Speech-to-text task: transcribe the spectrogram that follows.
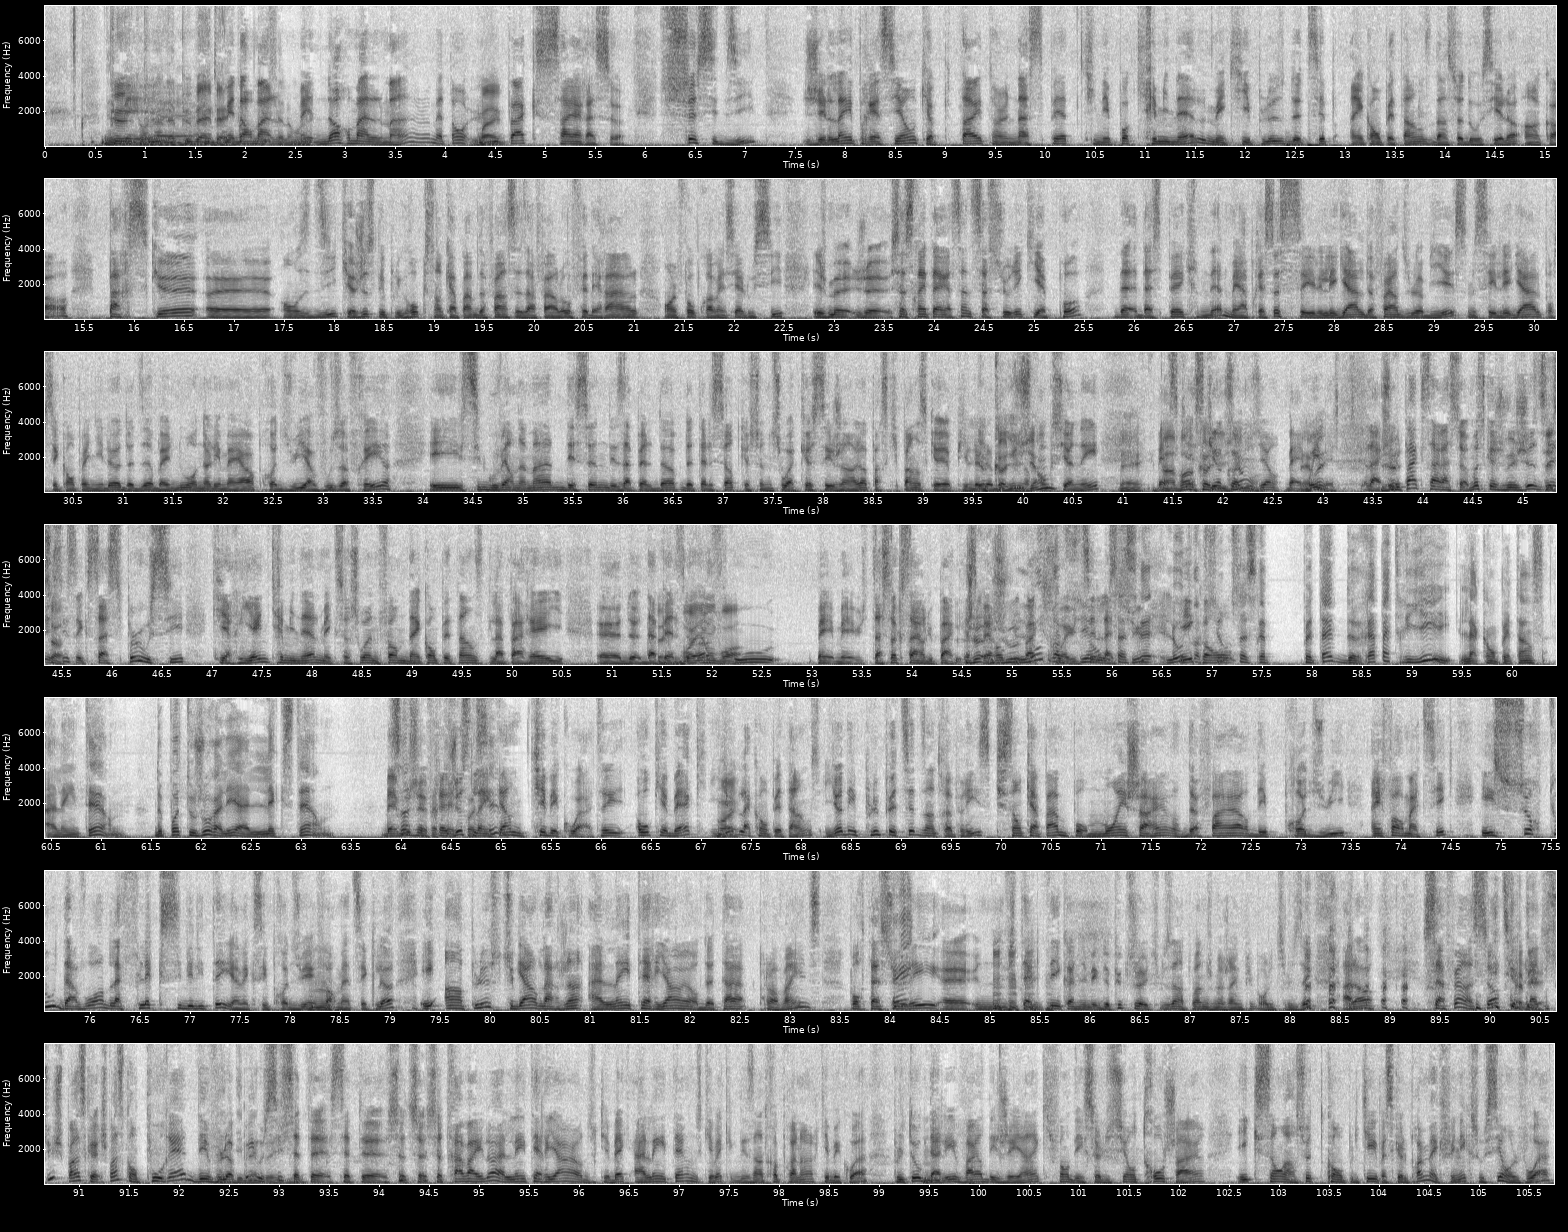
Que- qu'on en a plus ben, ben. mais, normal, mais normalement, là, mettons, Ouais. l'UPAC sert à ça. Ceci dit, j'ai l'impression qu'il y a peut-être un aspect qui n'est pas criminel, mais qui est plus de type incompétence dans ce dossier-là encore, parce que euh, on se dit a juste les plus gros qui sont capables de faire ces affaires-là au fédéral, on le fait au provincial aussi. Et je me, je, ce serait intéressant de s'assurer qu'il n'y ait pas d'a- d'aspect criminel, mais après ça, c'est légal de faire du lobbyisme, c'est légal pour ces compagnies-là de dire, ben nous, on a les meilleurs produits à vous offrir. Et si le gouvernement dessine des appels d'offres de telle sorte que ce ne soit que ces gens-là parce qu'ils pensent que puis le lobbying a fonctionné, Ben, il peut ben, est-ce avoir qu'il- y a collusion. Ben, Ben oui, oui. mais la, Je- le PAC sert à ça. Moi, ce que je veux juste C'est dire ça. ici, c'est que ça se peut aussi qu'il n'y ait rien de criminel, mais que ce soit une forme d'incompétence de l'appareil euh, de- d'appel Ben, voyons d'offres ou... Ben, mais c'est à ça que sert l'UPAC. Espérons je- que l'UPAC L'autre soit utile option, ça là-dessus. l'autre option, ce serait peut-être de rapatrier la compétence à l'interne, de pas toujours aller à l'externe. Ben Ça, moi, je ferais juste l'interne québécois. Tu sais, au Québec, il y a Ouais. de la compétence. Il y a des plus petites entreprises qui sont capables, pour moins cher, de faire des produits informatiques et surtout d'avoir de la flexibilité avec ces produits Hmm. informatiques-là. Et en plus, tu gardes l'argent à l'intérieur de ta province pour t'assurer euh, une vitalité économique. Depuis que tu l'as utilisé, Antoine, je me gêne plus pour l'utiliser. Alors, ça fait en sorte que là-dessus, je pense que je pense qu'on pourrait développer aussi cette, euh, cette, euh, ce, ce- ce travail-là à l'intérieur du Québec, à l'interne du Québec avec des entrepreneurs québécois, plutôt Mm. que d'aller vers des géants qui font des solutions trop chères et qui sont ensuite compliquées. Parce que le problème avec Phoenix aussi, on le voit,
